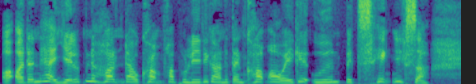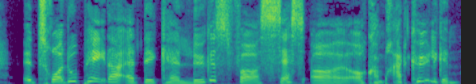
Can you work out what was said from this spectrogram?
Og, og den her hjælpende hånd, der jo kom fra politikerne, den kommer jo ikke uden betingelser. Tror du, Peter, at det kan lykkes for SAS at, at komme ret køl igen?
